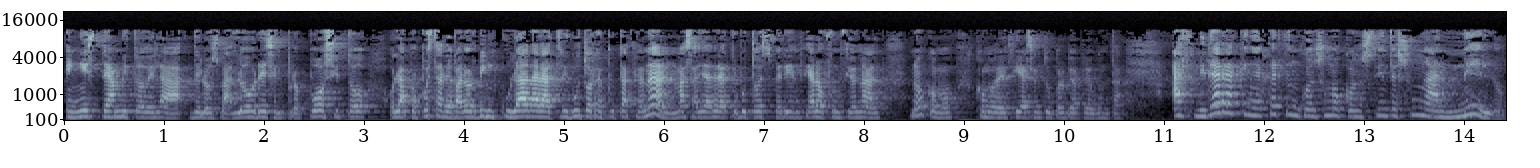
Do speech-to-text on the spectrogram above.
en este ámbito de, la, de, los valores, el propósito o la propuesta de valor vinculada al atributo reputacional, más allá del atributo experiencial o funcional, ¿no? como, como decías en tu propia pregunta. Admirar a quien ejerce un consumo consciente es un anhelo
